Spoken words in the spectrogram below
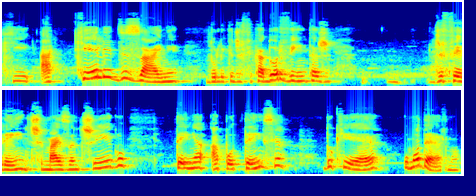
que aquele design do liquidificador vintage, diferente, mais antigo, tenha a potência do que é o moderno.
